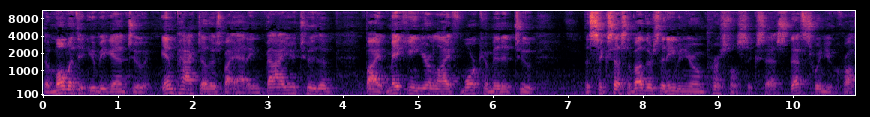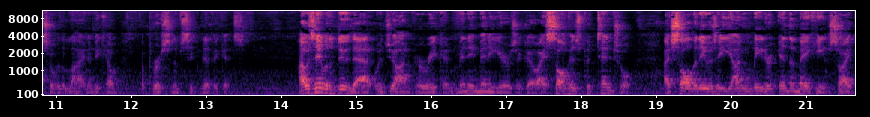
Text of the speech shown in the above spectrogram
the moment that you begin to impact others by adding value to them, by making your life more committed to the success of others than even your own personal success, that's when you cross over the line and become a person of significance. I was able to do that with John Perican many, many years ago. I saw his potential. I saw that he was a young leader in the making, so I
